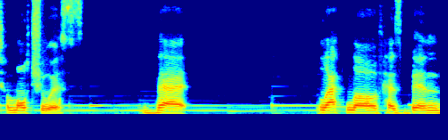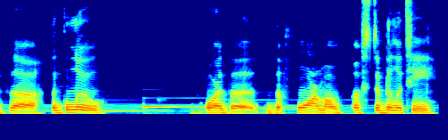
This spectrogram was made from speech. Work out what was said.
tumultuous, that Black love has been the, the glue or the, the form of, of stability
